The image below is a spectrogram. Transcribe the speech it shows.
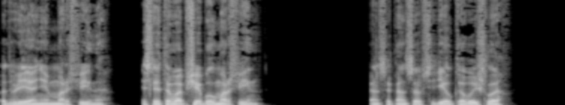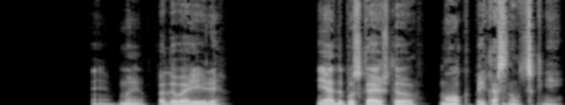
под влиянием морфина, если это вообще был морфин. В конце концов, сиделка вышла, и мы поговорили. Я допускаю, что мог прикоснуться к ней.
